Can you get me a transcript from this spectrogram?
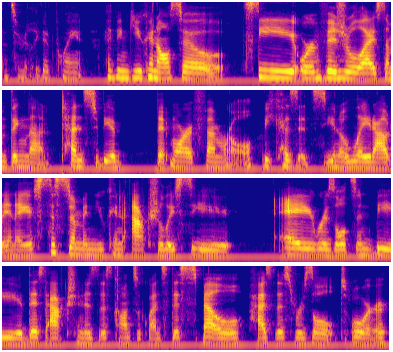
that's a really good point. I think you can also see or visualize something that tends to be a bit more ephemeral because it's, you know, laid out in a system and you can actually see A results in B, this action is this consequence, this spell has this result, or,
